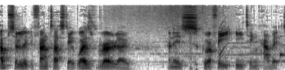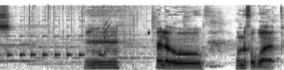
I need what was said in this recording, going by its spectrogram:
Absolutely fantastic. Where's Rollo and his scruffy eating habits? Eh, hello. Wonderful work.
